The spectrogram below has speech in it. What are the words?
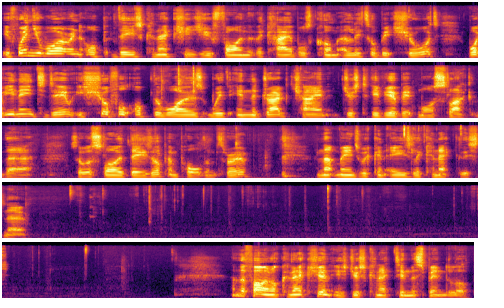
If when you're wiring up these connections you find that the cables come a little bit short, what you need to do is shuffle up the wires within the drag chain just to give you a bit more slack there. So we'll slide these up and pull them through and that means we can easily connect this now. And the final connection is just connecting the spindle up.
